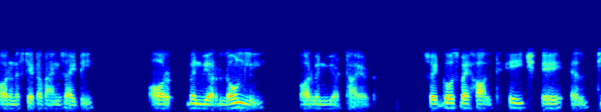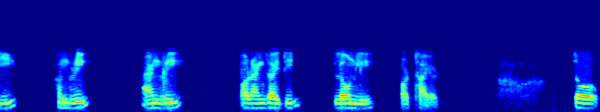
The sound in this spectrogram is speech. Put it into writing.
or in a state of anxiety, or when we are lonely, or when we are tired. So it goes by HALT, H A L T, hungry, angry, or anxiety, lonely, or tired. So,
